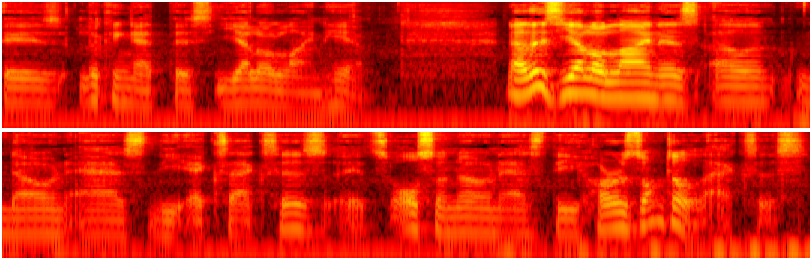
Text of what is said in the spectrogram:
is looking at this yellow line here. Now this yellow line is uh, known as the x-axis. It's also known as the horizontal axis.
